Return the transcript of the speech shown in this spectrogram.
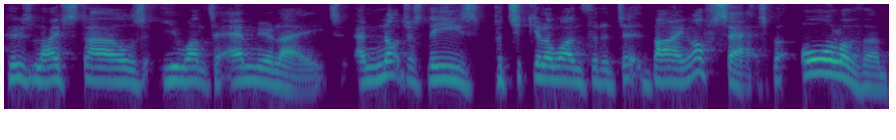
whose lifestyles you want to emulate and not just these particular ones that are t- buying offsets but all of them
